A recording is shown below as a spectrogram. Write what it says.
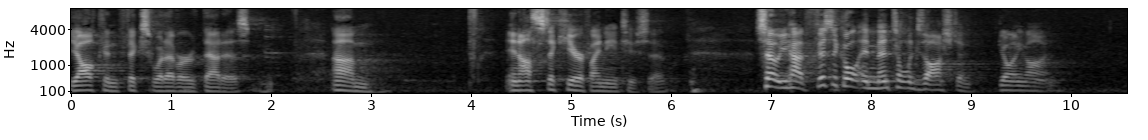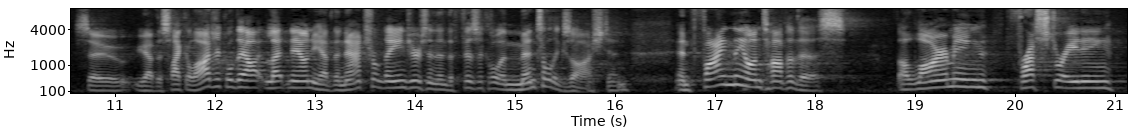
y'all can fix whatever that is. Um, and I'll stick here if I need to. So, so you have physical and mental exhaustion going on. So you have the psychological letdown, you have the natural dangers, and then the physical and mental exhaustion. And finally, on top of this, alarming, frustrating,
